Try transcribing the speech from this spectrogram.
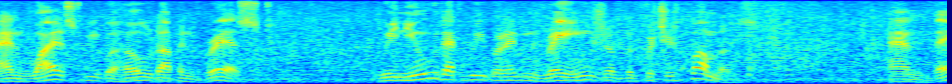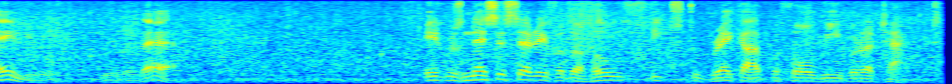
and whilst we were holed up in Brest, we knew that we were in range of the British bombers, and they knew we were there. It was necessary for the whole fleet to break out before we were attacked.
